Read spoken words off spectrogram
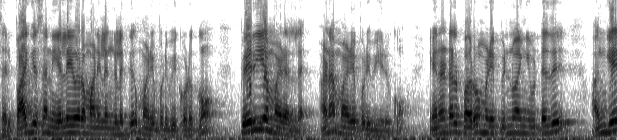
சரி பாகிஸ்தான் எல்லையோர மாநிலங்களுக்கு மழைப்பொழிவை கொடுக்கும். பெரிய மழை இல்லை ஆனால் மழைப்பிடிவு இருக்கும். ஏனென்றால் பருவமழை பின்வாங்கி விட்டது. அங்கே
